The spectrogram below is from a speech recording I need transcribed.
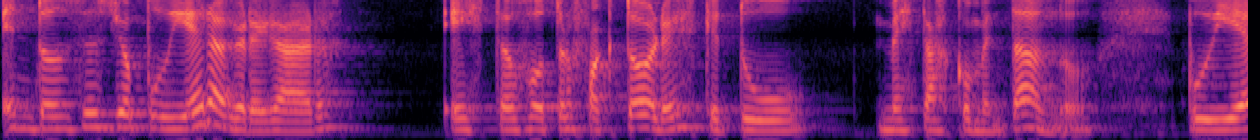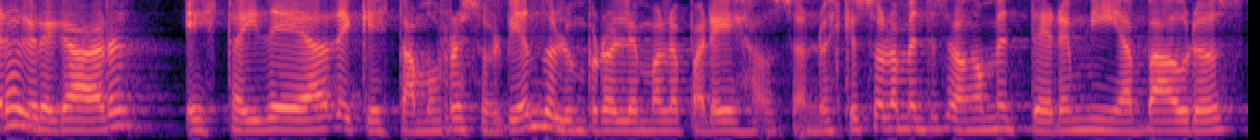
entonces yo pudiera agregar estos otros factores que tú me estás comentando. Pudiera agregar esta idea de que estamos resolviéndole un problema a la pareja. O sea, no es que solamente se van a meter en mi about us,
